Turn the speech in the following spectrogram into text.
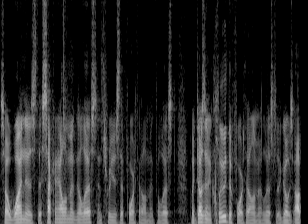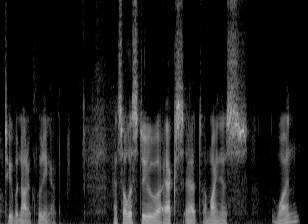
So 1 is the second element in the list, and 3 is the fourth element in the list. But it doesn't include the fourth element list. It goes up to, but not including it. And so let's do uh, x at minus 1.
